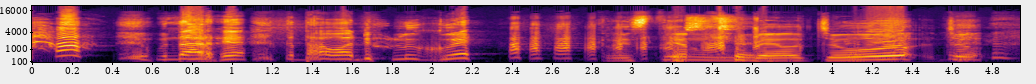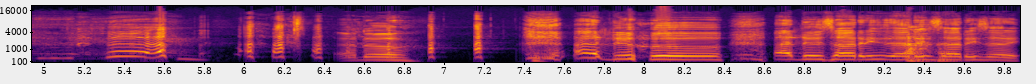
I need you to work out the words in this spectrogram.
Bentar ya, ketawa dulu gue. Christian Bale, cuk, cuk. Aduh. aduh, aduh, sorry, sorry, sorry, sorry.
